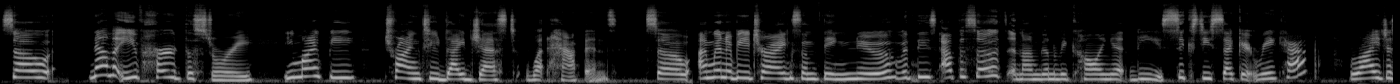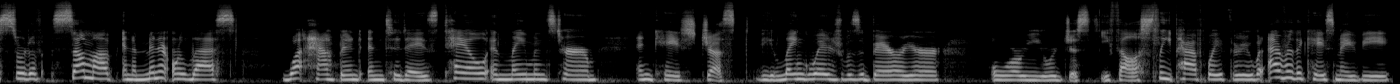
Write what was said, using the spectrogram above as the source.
So, now that you've heard the story, you might be trying to digest what happens. So, I'm going to be trying something new with these episodes, and I'm going to be calling it the 60 second recap where I just sort of sum up in a minute or less what happened in today's tale in layman's term in case just the language was a barrier or you were just you fell asleep halfway through whatever the case may be.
